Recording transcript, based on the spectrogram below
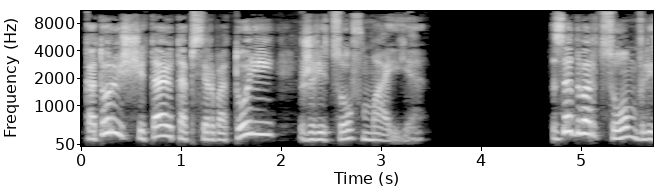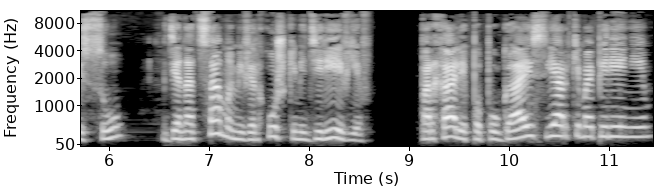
которую считают обсерваторией жрецов Майя. За дворцом в лесу, где над самыми верхушками деревьев порхали попугаи с ярким оперением,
